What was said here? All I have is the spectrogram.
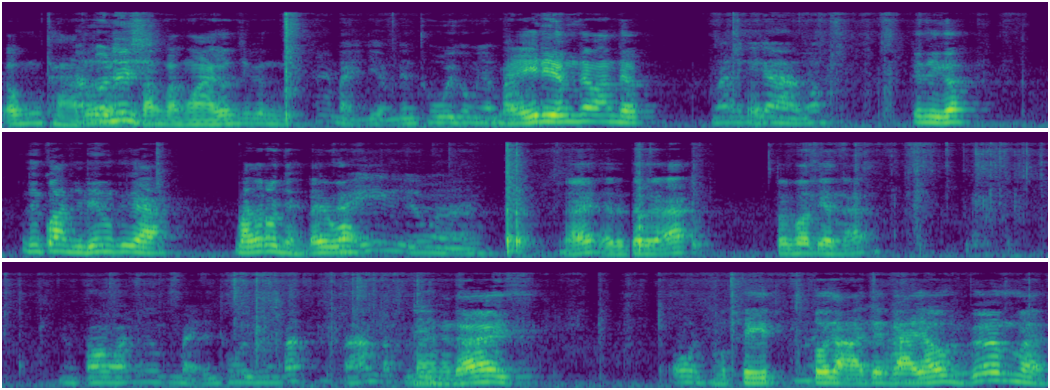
ông thả Ăn tôi luôn xong cả ngoài luôn chứ cần 7 điểm đen thui không bắt mấy điểm sao ăn được? Mang đi cái gà đúng không? cái gì cơ? Liên quan gì đến một cái gà? Ba đâu nhỉ? Đây đúng không? Cái gì đâu mà đấy để từ từ đã. Tôi có tiền đã. To quá như 7 đen thui nhưng bắt. 8 bắt bài liền này đây ôi. Một tịt tôi giả tiền gà cho ông gớm mà.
